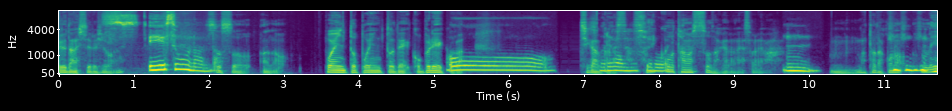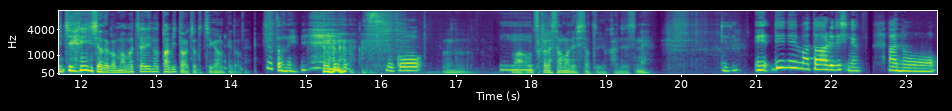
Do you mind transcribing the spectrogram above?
縦断してる人はね。えー、そうなんだ。そうそう。あのポイントポイントでこうブレークが違うかそれはらさ最高楽しそうだけどねそれは、うん。うん。まあ、ただこの一輪車とかママチャリの旅とはちょっと違うけどね、ちょっとね。すごうん。い、まあ、えー。お疲れ様でしたという感じですね。ででえでねまたあれですね。あの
